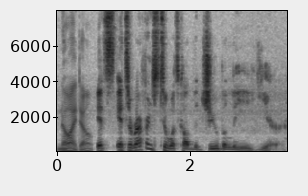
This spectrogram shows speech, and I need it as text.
no, I don't. It's it's a reference to what's called the Jubilee year.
